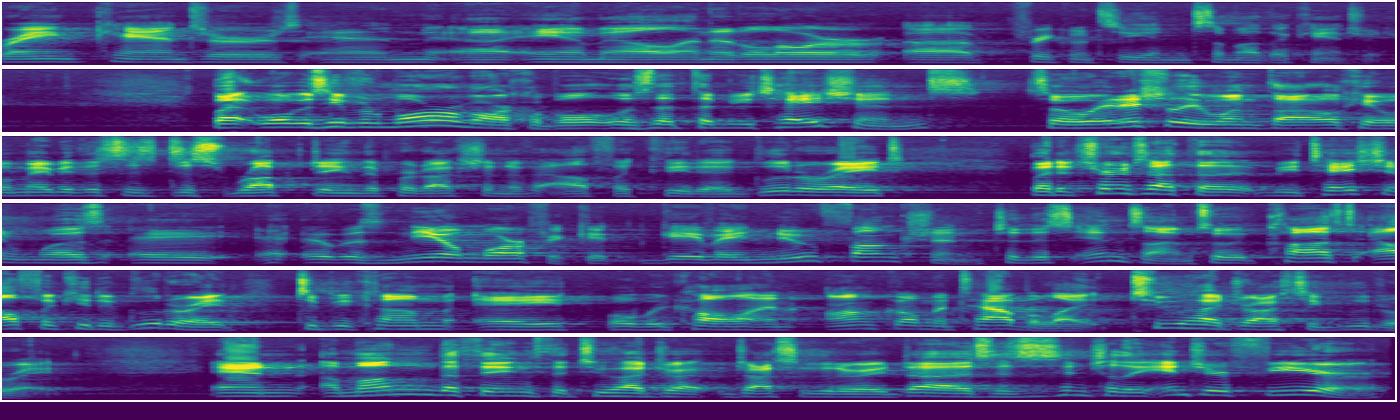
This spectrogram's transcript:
brain cancers and uh, AML and at a lower uh, frequency in some other cancers. But what was even more remarkable was that the mutations, so initially one thought, okay, well maybe this is disrupting the production of alpha-ketoglutarate, but it turns out the mutation was a, it was neomorphic. It gave a new function to this enzyme. So it caused alpha-ketoglutarate to become a, what we call an oncometabolite, 2-hydroxyglutarate. And among the things that 2-hydroxyglutarate does is essentially interfere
